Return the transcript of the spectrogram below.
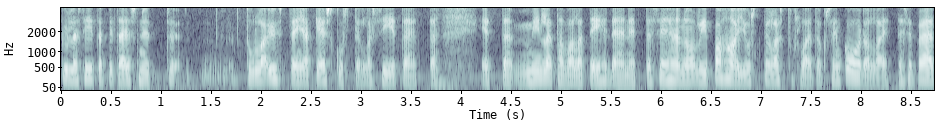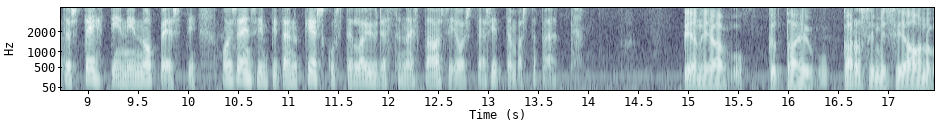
kyllä siitä pitäisi nyt tulla yhteen ja keskustella siitä, että, että millä tavalla tehdään. Että sehän oli paha just pelastuslaitoksen kohdalla, että se päätös tehtiin niin nopeasti. Olisi ensin pitänyt keskustella yhdessä näistä asioista ja sitten vasta päättää pieniä tai karsimisia on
